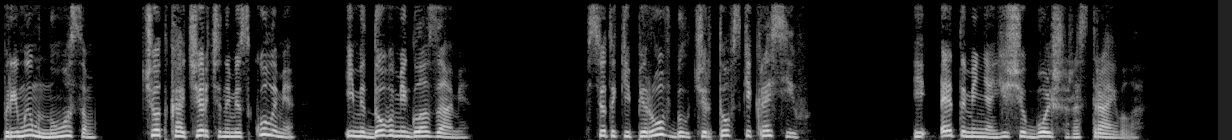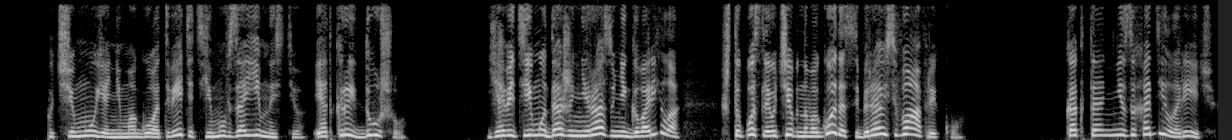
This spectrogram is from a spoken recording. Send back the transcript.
прямым носом, четко очерченными скулами и медовыми глазами. Все-таки Перов был чертовски красив. И это меня еще больше расстраивало. Почему я не могу ответить ему взаимностью и открыть душу? Я ведь ему даже ни разу не говорила, что после учебного года собираюсь в Африку. Как-то не заходила речь.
